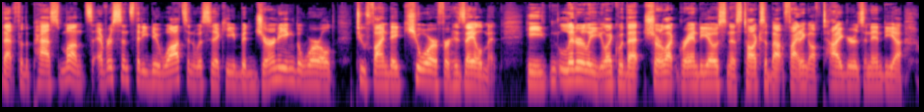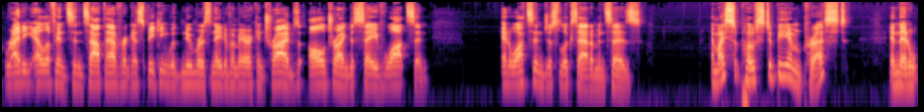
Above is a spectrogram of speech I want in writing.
that for the past months, ever since that he knew Watson was sick, he'd been journeying the world to find a cure for his ailment. He literally, like with that Sherlock grandioseness, talks about fighting off tigers in India, riding elephants in South Africa, speaking with numerous Native American tribes, all trying to save Watson. And Watson just looks at him and says, Am I supposed to be impressed? And then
